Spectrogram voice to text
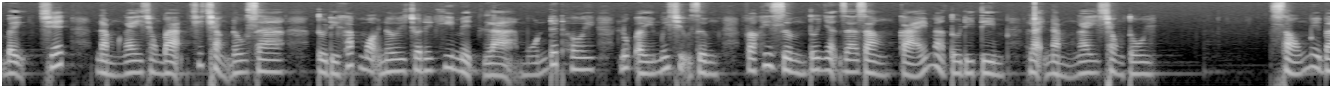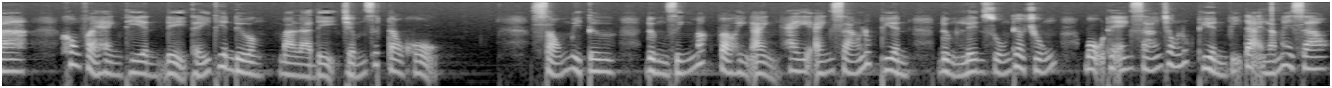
bệnh, chết nằm ngay trong bạn chứ chẳng đâu xa. Tôi đi khắp mọi nơi cho đến khi mệt lạ muốn đứt hơi, lúc ấy mới chịu dừng và khi dừng tôi nhận ra rằng cái mà tôi đi tìm lại nằm ngay trong tôi. 63. Không phải hành thiền để thấy thiên đường mà là để chấm dứt đau khổ. 64. Đừng dính mắc vào hình ảnh hay ánh sáng lúc thiền, đừng lên xuống theo chúng, bộ thấy ánh sáng trong lúc thiền vĩ đại lắm hay sao?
